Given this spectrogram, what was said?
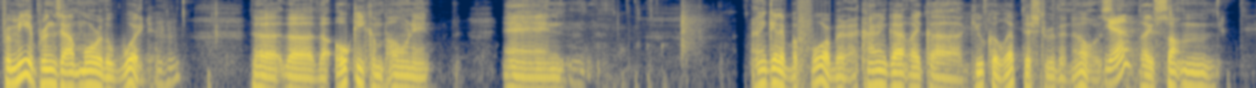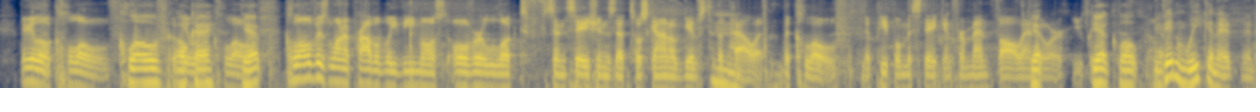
For me, it brings out more of the wood, Mm-hmm. the the the oaky component, and I didn't get it before, but I kind of got like a eucalyptus through the nose. Yeah? like something Maybe a little clove. clove. Could be a little okay, clove. yep. Clove is one of probably the most overlooked sensations that Toscano gives to the Mm. palate. The clove that people mistaken for menthol and Yep. or Yeah, clove. It didn't weaken it and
